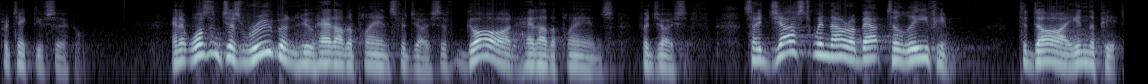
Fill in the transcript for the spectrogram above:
protective circle. And it wasn't just Reuben who had other plans for Joseph, God had other plans for Joseph. So just when they were about to leave him to die in the pit,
